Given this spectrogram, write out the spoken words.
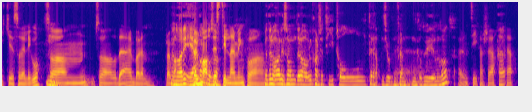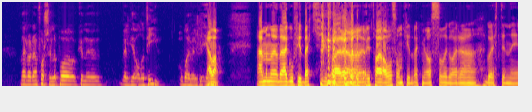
ikke så veldig god. Så, så det er bare en Mm. Er en, pragmatisk også. tilnærming på Men dere har, liksom, dere har vel kanskje 10, 12, 13, 14, 15 kategorier eller noe sånt? rundt 10, kanskje. Ja. Ja. Det er klart det er en forskjell på å kunne velge alle ti, og bare velge én. ja da. Nei, men eh, det er god feedback. Vi tar, eh, vi tar all sånn feedback med oss, så det går, eh, går rett inn i,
